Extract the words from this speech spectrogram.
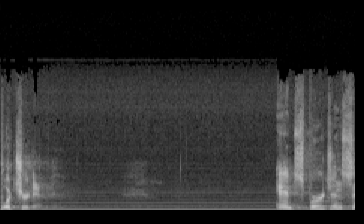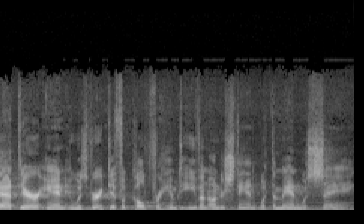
butchered it. And Spurgeon sat there, and it was very difficult for him to even understand what the man was saying.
